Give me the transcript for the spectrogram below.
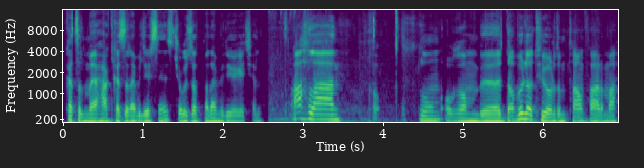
katılmaya hak kazanabilirsiniz. Çok uzatmadan videoya geçelim. Ah lan. Lan oğlum. Double atıyordum tam farma.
